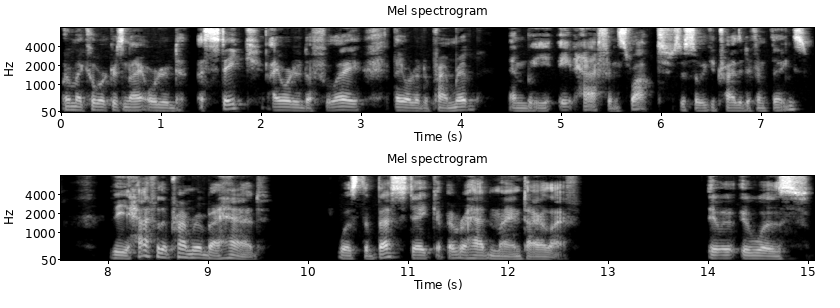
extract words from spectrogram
one of my coworkers and I ordered a steak. I ordered a filet. They ordered a prime rib, and we ate half and swapped just so we could try the different things. The half of the prime rib I had was the best steak I've ever had in my entire life. It it was,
